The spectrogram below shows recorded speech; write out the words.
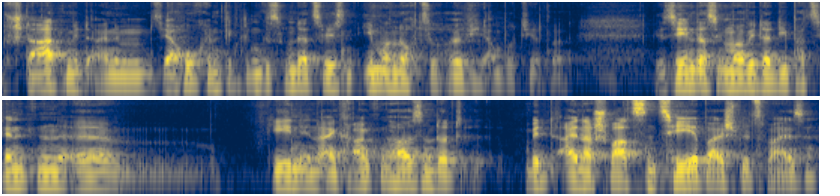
Staat mit einem sehr hochentwickelten Gesundheitswesen, immer noch zu häufig amputiert wird. Wir sehen das immer wieder, die Patienten äh, gehen in ein Krankenhaus und dort mit einer schwarzen Zehe beispielsweise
